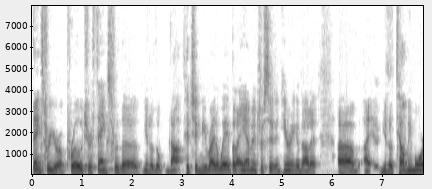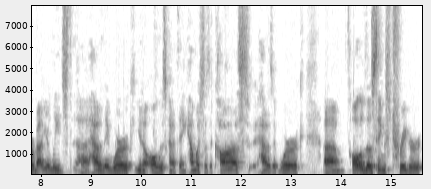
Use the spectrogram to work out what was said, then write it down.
thanks for your approach or thanks for the you know the not pitching me right away but i am interested in hearing about it. Um, I, you know tell me more about your leads uh, how do they work you know all this kind of thing. How much does it cost? How does it work? Um, all of those things trigger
